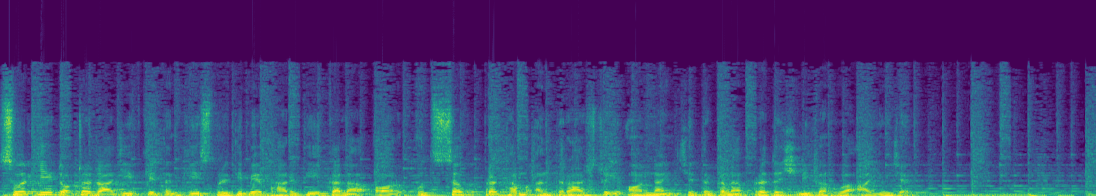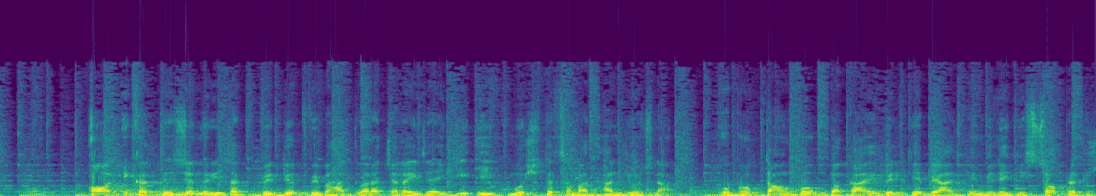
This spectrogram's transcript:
स्वर्गीय डॉक्टर राजीव केतन की स्मृति में भारतीय कला और उत्सव प्रथम अंतर्राष्ट्रीय ऑनलाइन चित्रकला प्रदर्शनी का हुआ आयोजन। और 31 जनवरी तक विद्युत विभाग द्वारा चलाई जाएगी एक मुश्त समाधान योजना। उपभोक्ताओं को बकाए बिल के ब्याज में मिलेगी सौ प्रतिशत।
